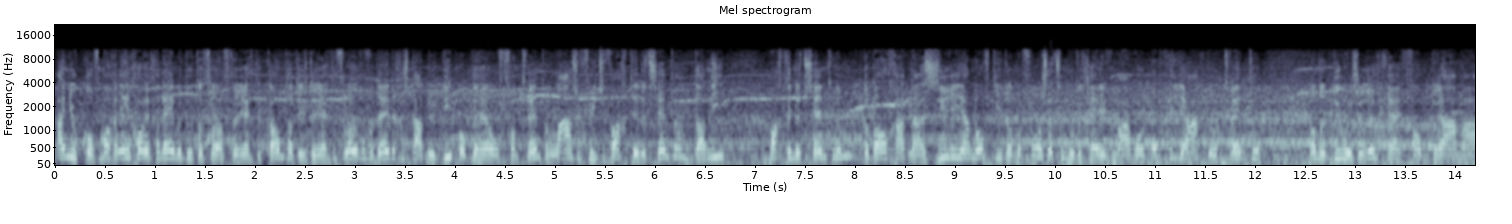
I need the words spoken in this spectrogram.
Anjukov mag een ingooi gaan nemen. Doet dat vanaf de rechterkant. Dat is de rechtervleugelverdediger. Staat nu diep op de helft van Twente. Lazovic wacht in het centrum. Danny wacht in het centrum. De bal gaat naar Zirianov. Die dan de voorzet zou moeten geven. Maar wordt opgejaagd door Twente. Dan een duw in zijn rug krijgt van Brama.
